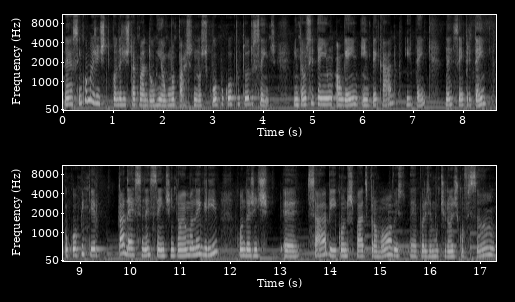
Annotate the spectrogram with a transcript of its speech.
Né? Assim como a gente, quando a gente está com a dor em alguma parte do nosso corpo, o corpo todo sente. Então, se tem um, alguém em pecado, e tem, né? Sempre tem, o corpo inteiro padece, né? Sente. Então, é uma alegria quando a gente é, sabe e quando os padres promovem, é, por exemplo, mutirões de confissão,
